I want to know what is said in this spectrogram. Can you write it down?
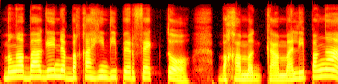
Mga bagay na baka hindi perpekto, baka magkamali pa nga,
